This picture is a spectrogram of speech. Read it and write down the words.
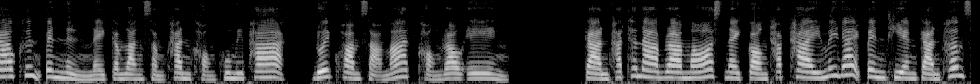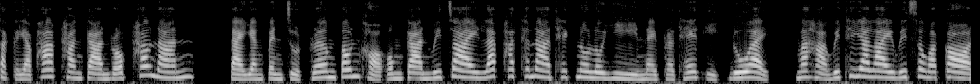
ก้าวขึ้นเป็นหนึ่งในกำลังสำคัญของภูมิภาค ด้วยความสามารถของเราเอง การพัฒนาบรามอสในกองทัพไทยไม่ได้เป็นเพียงการเพิ่มศักยภาพทางการรบเท่านั้น แต่ยังเป็นจุดเริ่มต้นขององค์การวิจัยและพัฒนาเทคโนโลยีในประเทศอีกด้วย มหาวิทยาลัยวิศวกร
